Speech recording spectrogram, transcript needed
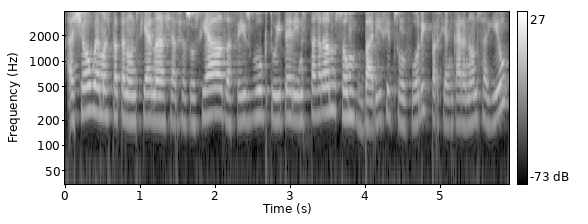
Això ho hem estat anunciant a xarxes socials, a Facebook, Twitter, Instagram, som Verícid Sulfúric, per si encara no ens seguiu,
